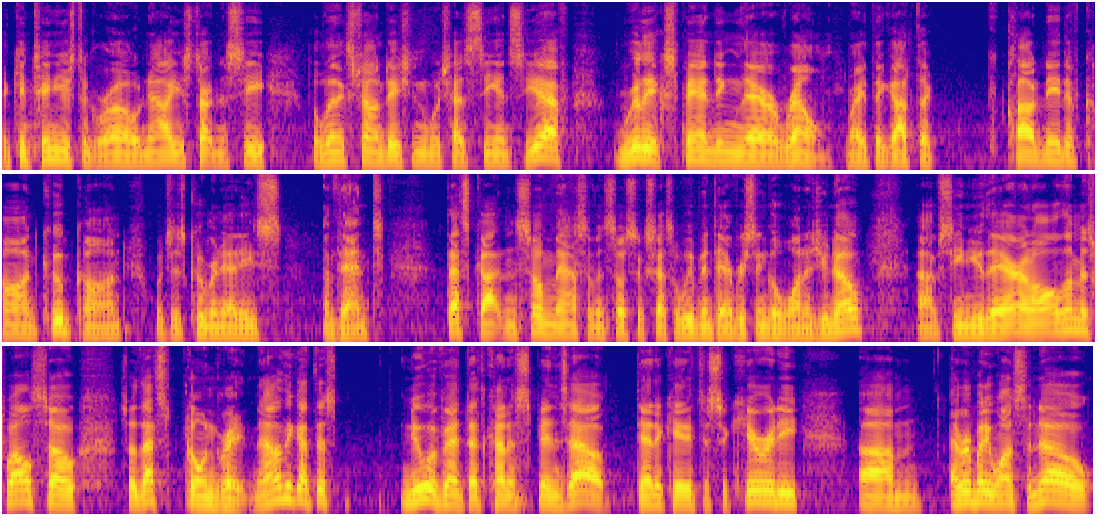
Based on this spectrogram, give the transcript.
It continues to grow. Now you're starting to see the Linux Foundation, which has CNCF, really expanding their realm, right? They got the Cloud Native Con, KubeCon, which is Kubernetes event. That's gotten so massive and so successful. We've been to every single one, as you know. I've seen you there and all of them as well. So, so that's going great. Now they got this new event that kind of spins out, dedicated to security. Um, everybody wants to know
